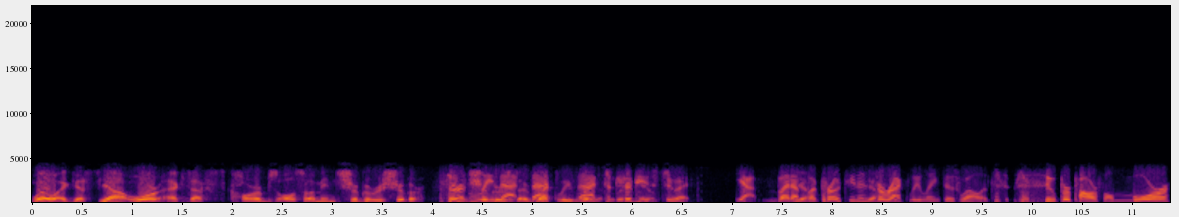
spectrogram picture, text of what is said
Well, I guess yeah, or excess carbs also. I mean, sugar is sugar. Certainly, sugar that directly that, that contributes to it. Yeah, but uh, yeah. but protein is yeah. directly linked as well. It's super powerful, more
